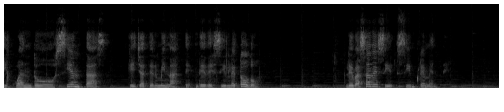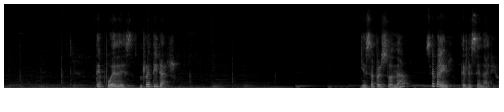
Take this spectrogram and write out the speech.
Y cuando sientas que ya terminaste de decirle todo, le vas a decir simplemente, te puedes retirar. Y esa persona se va a ir del escenario.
